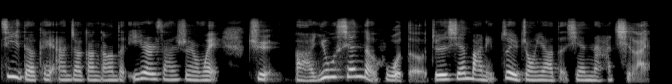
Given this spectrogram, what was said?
记得可以按照刚刚的一二三顺位去啊，优先的获得，就是先把你最重要的先拿起来，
